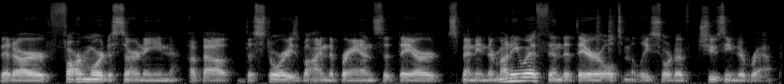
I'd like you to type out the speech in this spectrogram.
that are far more discerning about the stories behind the brands that they are spending their money with and that they are ultimately sort of choosing to rep.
